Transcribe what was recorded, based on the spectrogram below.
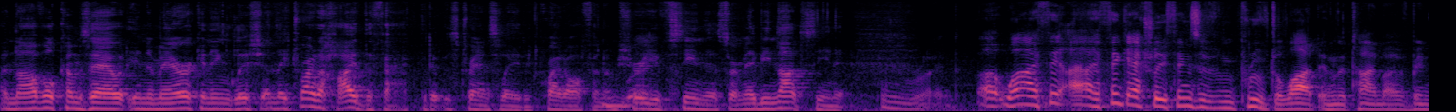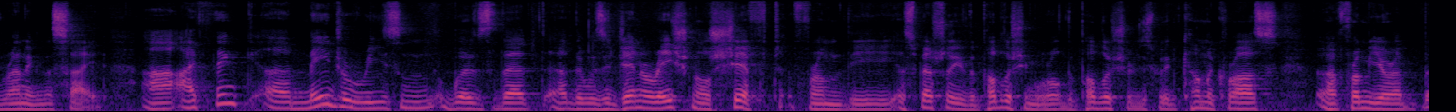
A novel comes out in American English, and they try to hide the fact that it was translated quite often. I'm sure you've seen this, or maybe not seen it. Right. Uh, well, I think I think actually things have improved a lot in the time I've been running the site. Uh, I think a major reason was that uh, there was a generational shift from the, especially the publishing world, the publishers who had come across uh, from Europe uh,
